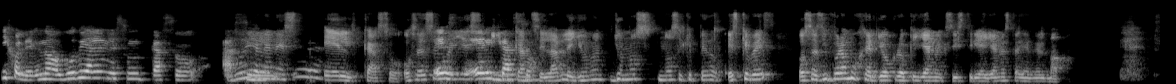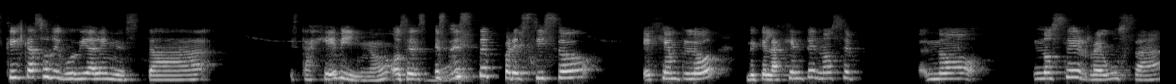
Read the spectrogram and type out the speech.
híjole, no, Woody Allen es un caso Woody Allen es el caso. O sea, ese güey es, incancelable. Yo, no, yo no, no, sé qué pedo. Es que ves, o sea, si fuera mujer, yo creo que ya no existiría, ya no estaría en el mapa. Es que el caso de Woody Allen está, está heavy, ¿no? O sea, es, este preciso ejemplo de que la gente no se, no, no se rehúsa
